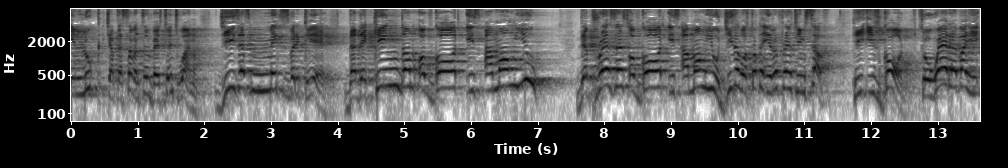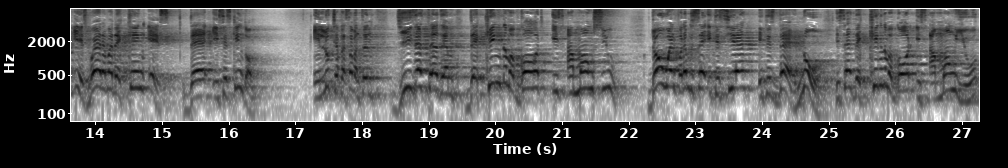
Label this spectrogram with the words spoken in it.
in Luke chapter 17, verse 21, Jesus makes it very clear that the kingdom of God is among you. The presence of God is among you. Jesus was talking in reference to himself. He is God. So wherever he is, wherever the king is, there is his kingdom. In Luke chapter 17, Jesus tells them, The kingdom of God is amongst you. Don't wait for them to say it is here, it is there. No. He said the kingdom of God is among you,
